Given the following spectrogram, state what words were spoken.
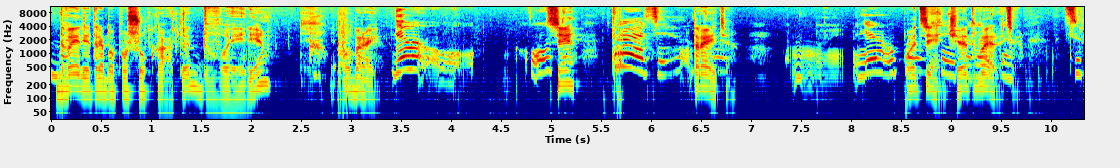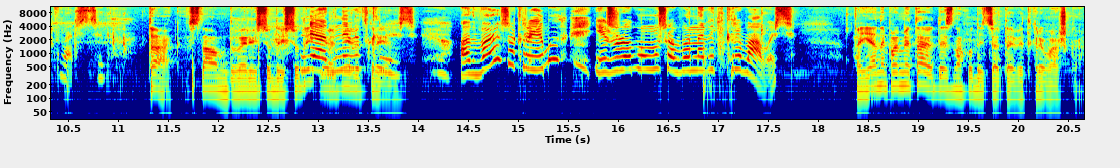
Двері треба пошукати. Двері. Обирай. Ці Третє. третя. Оці четверті. Порядок. Четверті. Так, ставимо двері сюди, сюди і одні не відкриємо. А давай закриємо і зробимо, щоб вона відкривалась. А я не пам'ятаю, де знаходиться та відкривашка,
